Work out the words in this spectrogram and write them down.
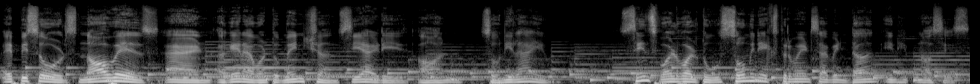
episodes, novels, and again, I want to mention CID on Sony Live. Since World War II, so many experiments have been done in hypnosis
